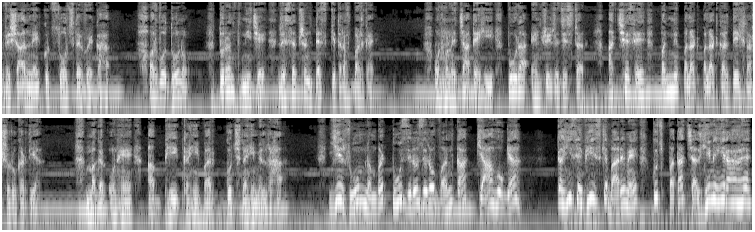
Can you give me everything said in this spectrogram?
विशाल ने कुछ सोचते हुए कहा, और वो दोनों तुरंत नीचे रिसेप्शन डेस्क की तरफ़ बढ़ गए। उन्होंने जाते ही पूरा एंट्री रजिस्टर अच्छे से पन्ने पलट पलट कर देखना शुरू कर दिया, मगर उन्हें अब भी कहीं पर कुछ नहीं मिल रहा। ये रूम नंबर 2001 का क्या हो गया? कहीं से भी इसके बारे में कुछ पता चल ही नहीं रहा है।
